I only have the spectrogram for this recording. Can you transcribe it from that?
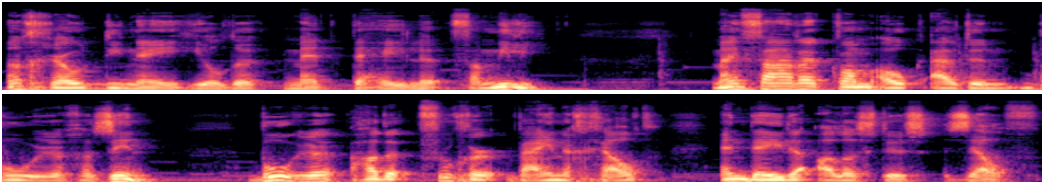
een groot diner hielden met de hele familie. Mijn vader kwam ook uit een boerengezin. Boeren hadden vroeger weinig geld en deden alles dus zelf.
